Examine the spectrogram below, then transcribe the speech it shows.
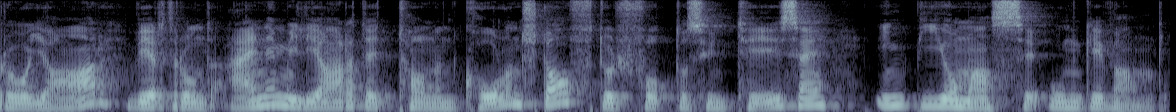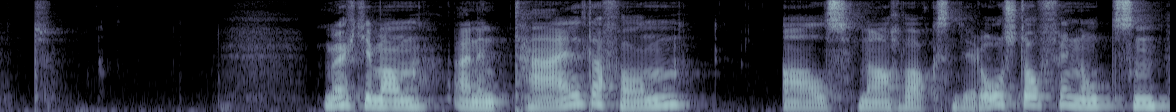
Pro Jahr wird rund eine Milliarde Tonnen Kohlenstoff durch Photosynthese in Biomasse umgewandelt. Möchte man einen Teil davon als nachwachsende Rohstoffe nutzen,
